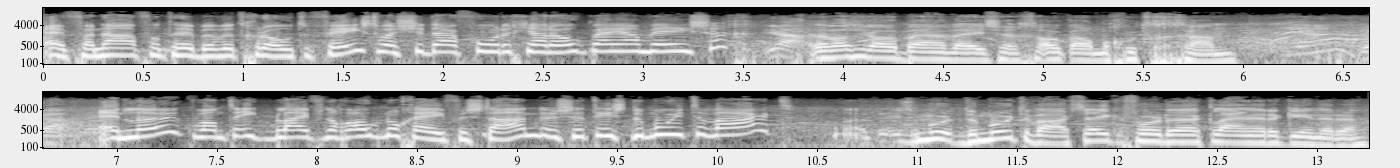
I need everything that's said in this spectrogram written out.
En vanavond hebben we het grote feest. Was je daar vorig jaar ook bij aanwezig? Ja, daar was ik ook bij aanwezig. Ook allemaal goed gegaan. En leuk, want ik blijf nog ook nog even staan. Dus het is de moeite waard. Het is de moeite waard, zeker voor de kleinere kinderen.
